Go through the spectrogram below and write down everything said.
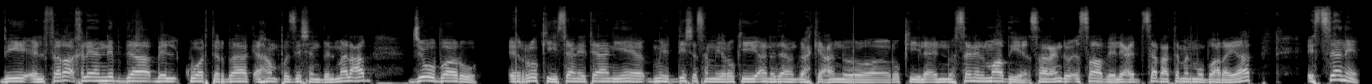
بالفرق. خلينا نبدأ بال quarterback أهم position بالملعب. جو بارو ال rookie سنة تانية. بديش أسميه rookie أنا دائما بحكي عنه rookie لأنه السنة الماضية صار عنده إصابة لعب سبع ثمان مباريات. السنة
